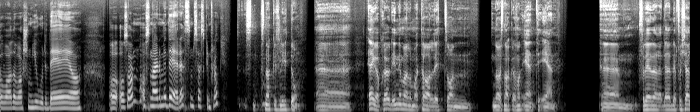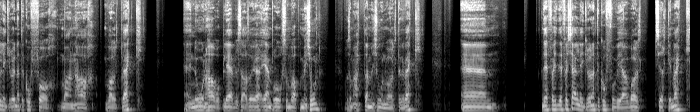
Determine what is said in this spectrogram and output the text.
og hva det var som gjorde det, og, og, og sånn. Åssen er det med dere som søskenflokk? sn- snakkes lite om. Eh, jeg har prøvd innimellom å ta litt sånn Når jeg snakker sånn én til én. Um, for det er, det, er, forskjellige grunner til hvorfor man har valgt vekk. Eh, noen har opplevelser. altså Jeg har en bror som var på misjon, og som etter misjon valgte det vekk. Um, det, er for, det er forskjellige grunner til hvorfor vi har valgt kirken vekk,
